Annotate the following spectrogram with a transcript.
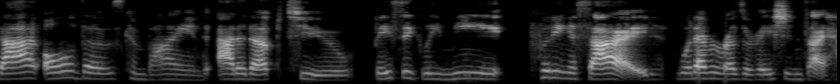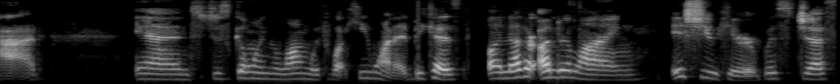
that all of those combined added up to basically me putting aside whatever reservations I had and just going along with what he wanted. Because another underlying issue here was just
